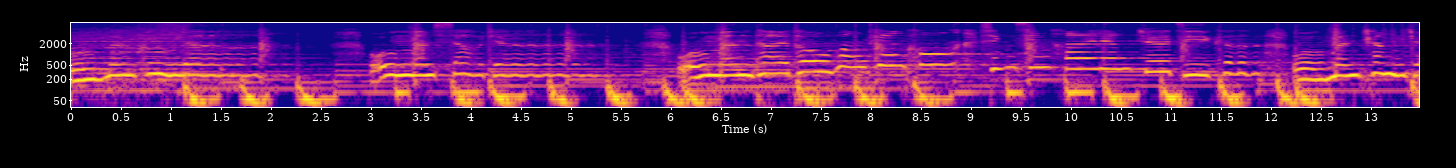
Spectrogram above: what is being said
我们哭了，我们笑着，我们抬头望天空，星星还亮着几颗。我们唱着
